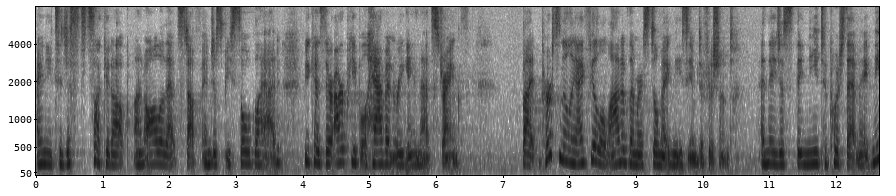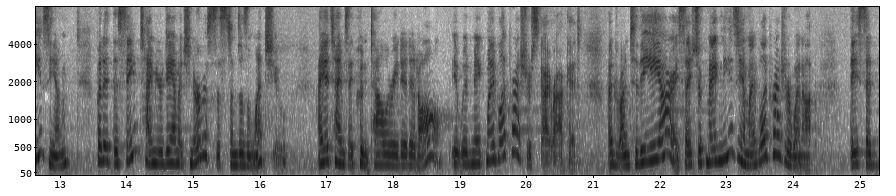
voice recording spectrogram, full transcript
I need to just suck it up on all of that stuff and just be so glad because there are people haven't regained that strength but personally, I feel a lot of them are still magnesium deficient and they just they need to push that magnesium. But at the same time, your damaged nervous system doesn't let you. I had times I couldn't tolerate it at all. It would make my blood pressure skyrocket. I'd run to the ER. I said I took magnesium, my blood pressure went up. They said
